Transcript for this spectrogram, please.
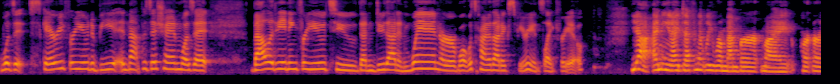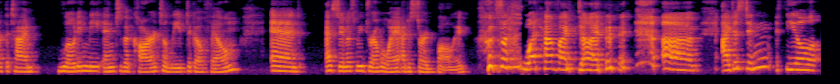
was it scary for you to be in that position? Was it validating for you to then do that and win or what was kind of that experience like for you? Yeah, I mean, I definitely remember my partner at the time loading me into the car to leave to go film and as soon as we drove away, I just started bawling. I was like, what have I done? um, I just didn't feel,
